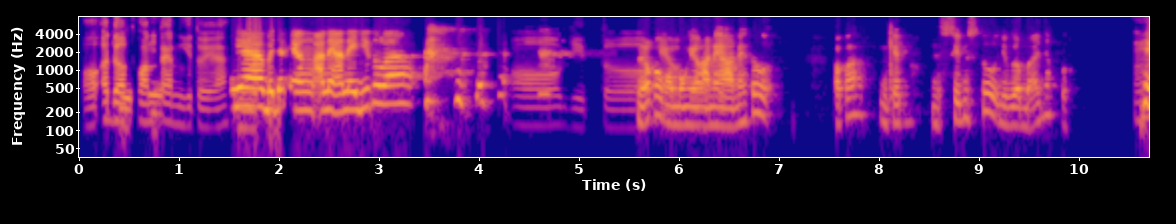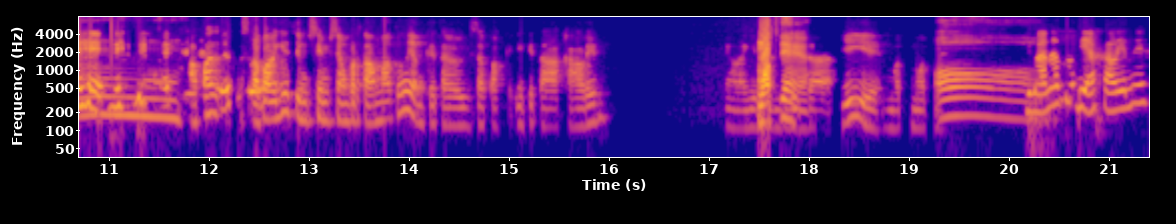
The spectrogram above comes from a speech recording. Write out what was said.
Oh adult Gitu. content gitu ya? Iya banyak yang aneh-aneh gitu lah oh gitu. Kok Oke, ngomong oke, yang aneh-aneh tuh apa game The Sims tuh juga banyak tuh Hmm. apa apalagi Sims Sims yang pertama tuh yang kita bisa pakai kita akalin. Yang lagi Modnya ya? bisa iya mod mod. Oh. Gimana tuh diakalinnya?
